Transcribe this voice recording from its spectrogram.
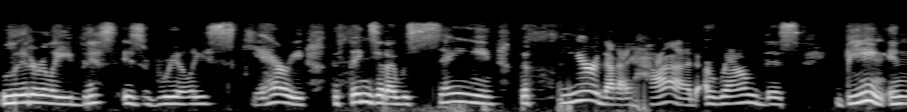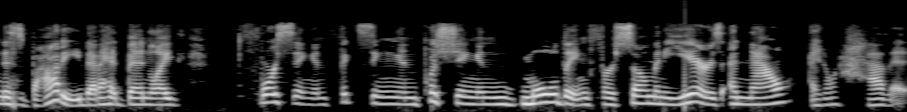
literally, this is really scary. The things that I was saying, the fear that I had around this being in this body that I had been like forcing and fixing and pushing and molding for so many years. And now I don't have it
